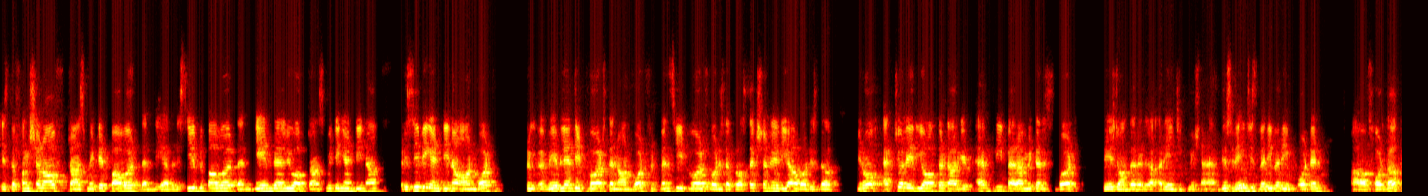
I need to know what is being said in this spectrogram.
is the function of transmitted power. Then we have received power, then gain value of transmitting antenna, receiving antenna on what wavelength it works, then on what frequency it works, what is the cross section area, what is the you know actual area of the target. Every parameter is worked based on the range equation. And this range is very, very important uh, for the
